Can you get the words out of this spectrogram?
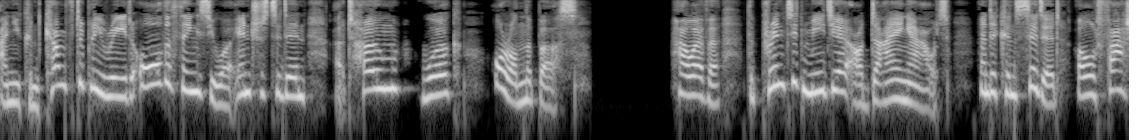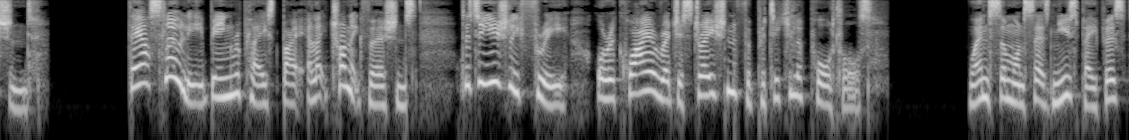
and you can comfortably read all the things you are interested in at home, work, or on the bus. However, the printed media are dying out and are considered old-fashioned. They are slowly being replaced by electronic versions that are usually free or require registration for particular portals. When someone says newspapers,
